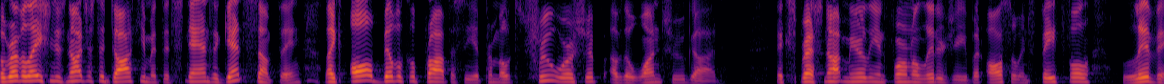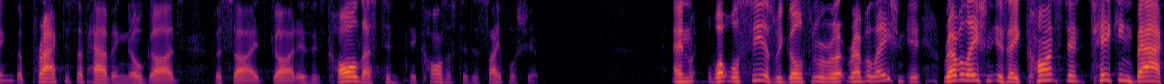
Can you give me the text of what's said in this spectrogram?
But Revelation is not just a document that stands against something. Like all biblical prophecy, it promotes true worship of the one true God expressed not merely in formal liturgy, but also in faithful living, the practice of having no gods besides God. It's called us to, it calls us to discipleship. And what we'll see as we go through Revelation, it, Revelation is a constant taking back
